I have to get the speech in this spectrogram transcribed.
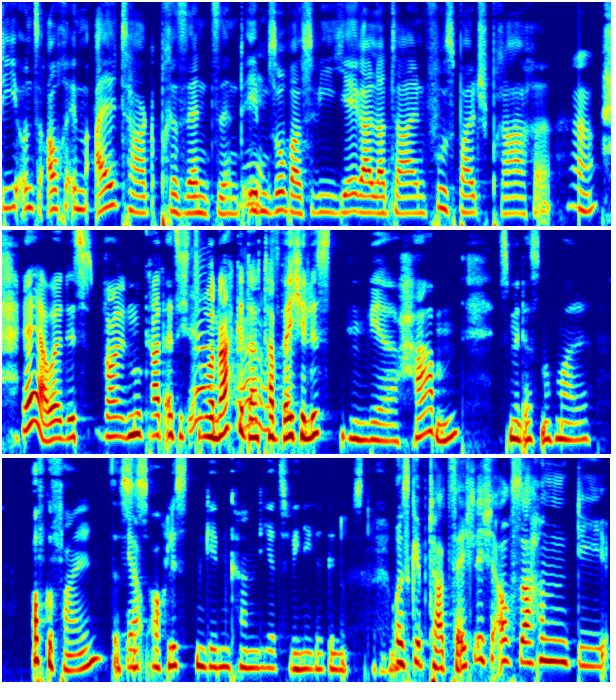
die uns auch im Alltag präsent sind? Ja. Eben sowas wie Jägerlatein, Fußballsprache. Ja. ja, ja, aber das war nur gerade, als ich Ja, darüber ja, nachgedacht hast habe, welche Listen wir haben, ist mir das nochmal aufgefallen, dass Ja. es auch Listen geben kann, die jetzt weniger genutzt werden. Und es gibt tatsächlich auch Sachen, die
